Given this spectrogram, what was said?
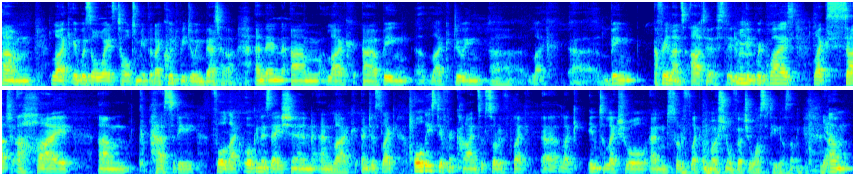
um, like it was always told to me that I could be doing better, and then um, like uh, being uh, like doing uh, like uh, being a freelance artist, it, it requires like such a high um, capacity for like organization and like and just like all these different kinds of sort of like uh, like intellectual and sort of like emotional virtuosity or something. Yeah. Um,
